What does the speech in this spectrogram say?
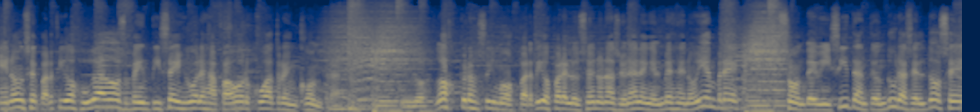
En 11 partidos jugados, 26 goles a favor, 4 en contra. Los dos próximos partidos para el Océano Nacional en el mes de noviembre son de visita ante Honduras el 12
